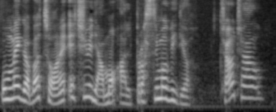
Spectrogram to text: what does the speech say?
Un mega bacione e ci vediamo al prossimo video. Ciao ciao!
